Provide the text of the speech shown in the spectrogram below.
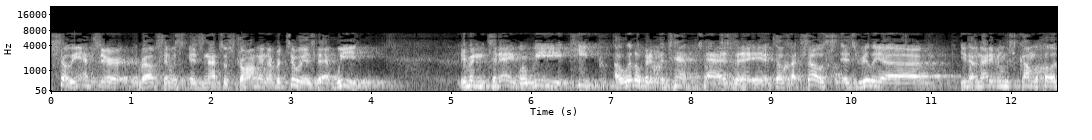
So the answer, Rav said, was, is not so strong. And number two is that we even today, where we keep a little bit of the tent as a tochatzos, is really a you know, not even muskam l'chol.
